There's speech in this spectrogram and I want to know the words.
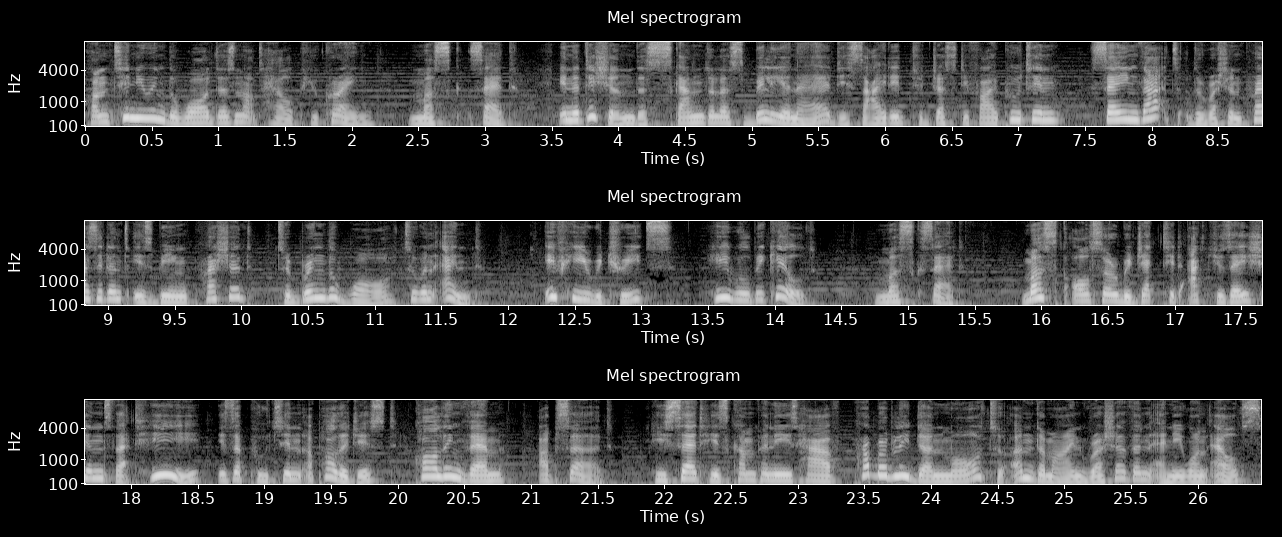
Continuing the war does not help Ukraine, Musk said. In addition, the scandalous billionaire decided to justify Putin, saying that the Russian president is being pressured to bring the war to an end. If he retreats, he will be killed, Musk said. Musk also rejected accusations that he is a Putin apologist, calling them absurd. He said his companies have probably done more to undermine Russia than anyone else,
